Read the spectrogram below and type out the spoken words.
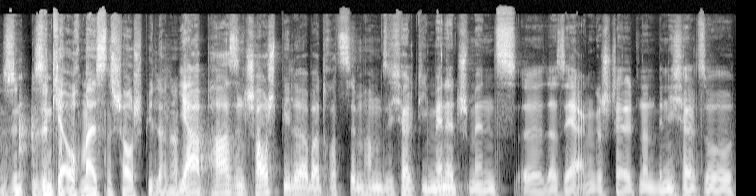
Sind, sind ja auch meistens Schauspieler, ne? Ja, ein paar sind Schauspieler, aber trotzdem haben sich halt die Managements äh, da sehr angestellt. Und dann bin ich halt so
